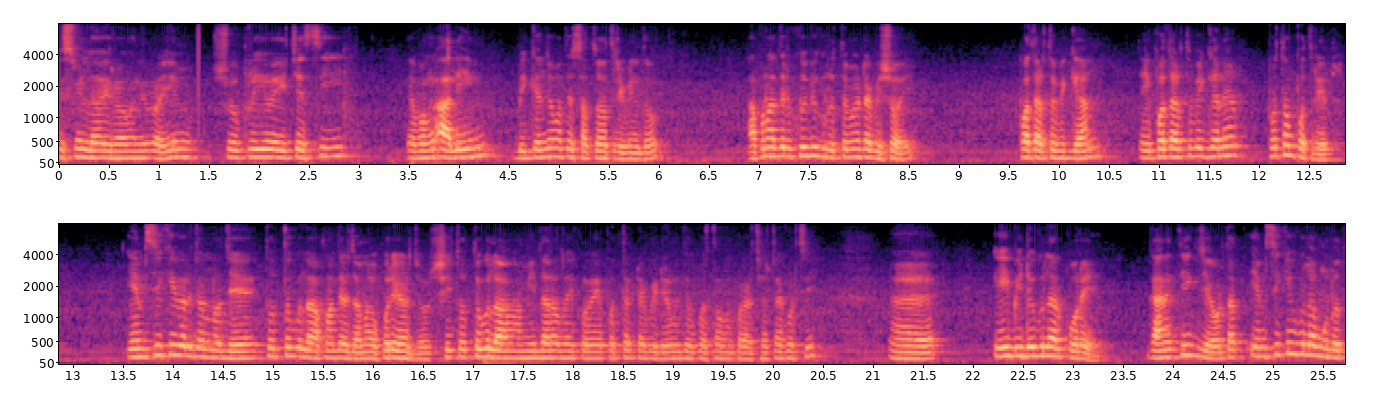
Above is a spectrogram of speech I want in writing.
বিসমিল্লাহ রহমান রহিম সুপ্রিয় এইচএসসি এবং আলিম বিজ্ঞান জগতের ছাত্রছাত্রীবৃন্দ, আপনাদের খুবই গুরুত্বপূর্ণ একটা বিষয়, পদার্থবিজ্ঞান। এই পদার্থবিজ্ঞানের প্রথম পত্রের এমসিকিউয়ের জন্য যে তথ্যগুলো আপনাদের জানা অপরিহার্য, সেই তথ্যগুলো আমি ধারাবাহিক ধারাবাহিকভাবে প্রত্যেকটা ভিডিওর মধ্যে উপস্থাপন করার চেষ্টা করছি। এই ভিডিওগুলোর পরে গাণিতিক যে, অর্থাৎ এমসিকিউগুলো মূলত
